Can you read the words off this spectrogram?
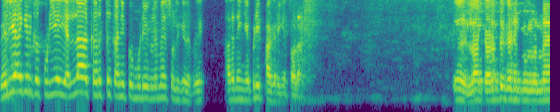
வெளியாகி இருக்கக்கூடிய எல்லா கருத்து கணிப்பு முடிவுகளுமே சொல்கிறது. அதை நீங்க எப்படி பாக்குறீங்க தோழர்? எல்லா கருத்து கணிப்புகளுமே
